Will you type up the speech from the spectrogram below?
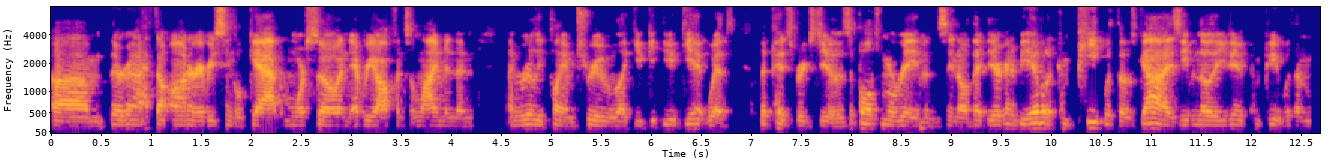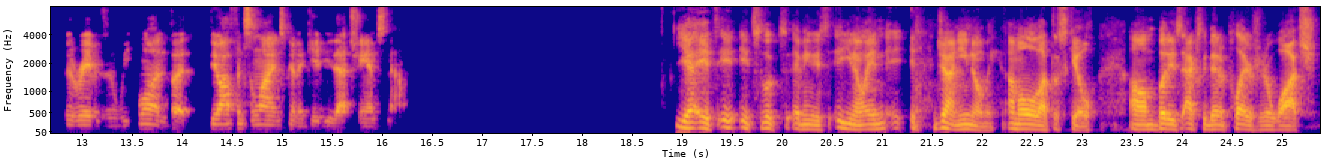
Um, they're gonna have to honor every single gap more so in every offensive lineman and and really play them true like you get, you get with the Pittsburgh Steelers, the Baltimore Ravens. You know that you're going to be able to compete with those guys, even though you didn't compete with them, the Ravens in Week One. But the offensive line is going to give you that chance now. Yeah, it's it, it's looked. I mean, it's you know, and it, John, you know me. I'm all about the skill, um, but it's actually been a pleasure to watch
